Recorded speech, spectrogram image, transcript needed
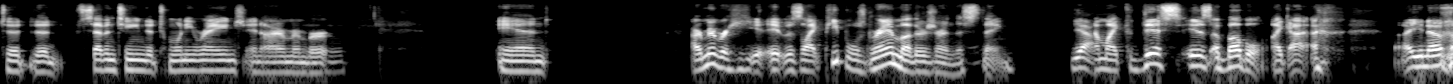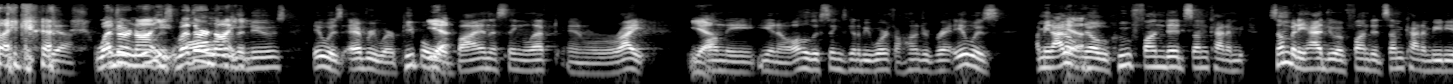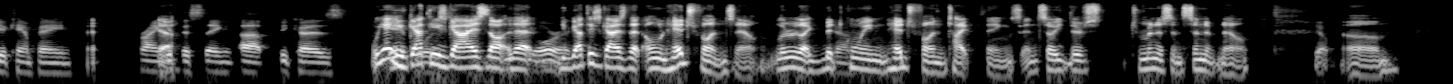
to the 17 to 20 range and i remember mm-hmm. and i remember he it was like people's grandmothers are in this thing. Yeah. I'm like this is a bubble. Like i you know like yeah. whether I mean, or not whether or not the news. It was everywhere. People yeah. were buying this thing left and right yeah. on the you know oh this thing's going to be worth a hundred grand. It was I mean, I don't yeah. know who funded some kind of somebody had to have funded some kind of media campaign eh, try and yeah. get this thing up because well, yeah, you've got these guys that, that you've got these guys that own hedge funds now, literally like Bitcoin yeah. hedge fund type things, and so there's tremendous incentive now. Yep. Um,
